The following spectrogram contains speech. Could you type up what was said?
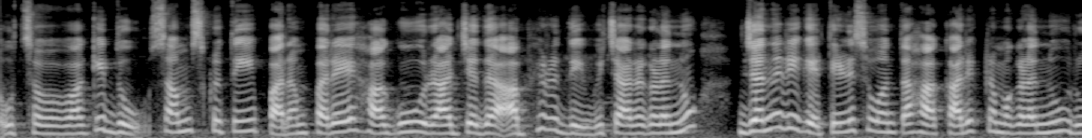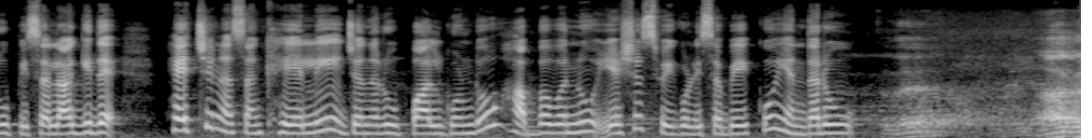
ಉತ್ಸವವಾಗಿದ್ದು, ಸಂಸ್ಕೃತಿ, ಪರಂಪರೆ ಹಾಗೂ ರಾಜ್ಯದ ಅಭಿವೃದ್ಧಿ ವಿಚಾರಗಳನ್ನು ಜನರಿಗೆ ತಿಳಿಸುವಂತಹ ಕಾರ್ಯಕ್ರಮಗಳನ್ನು ರೂಪಿಸಲಾಗಿದೆ. ಹೆಚ್ಚಿನ ಸಂಖ್ಯೆಯಲ್ಲಿ ಜನರು ಪಾಲ್ಗೊಂಡು ಹಬ್ಬವನ್ನು ಯಶಸ್ವಿಗೊಳಿಸಬೇಕು ಎಂದರು. ಆಗ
